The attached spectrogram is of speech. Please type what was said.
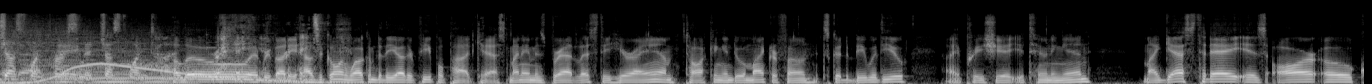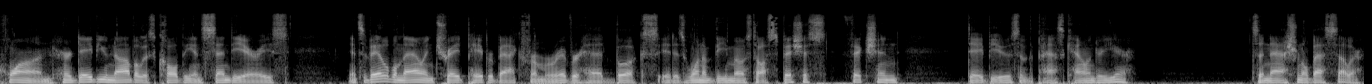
Just one person at just one time. Hello, everybody. How's it going? Welcome to the Other People podcast. My name is Brad Listi. Here I am talking into a microphone. It's good to be with you. I appreciate you tuning in. My guest today is R.O. Kwon. Her debut novel is called The Incendiaries. It's available now in trade paperback from Riverhead Books. It is one of the most auspicious fiction debuts of the past calendar year. It's a national bestseller.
